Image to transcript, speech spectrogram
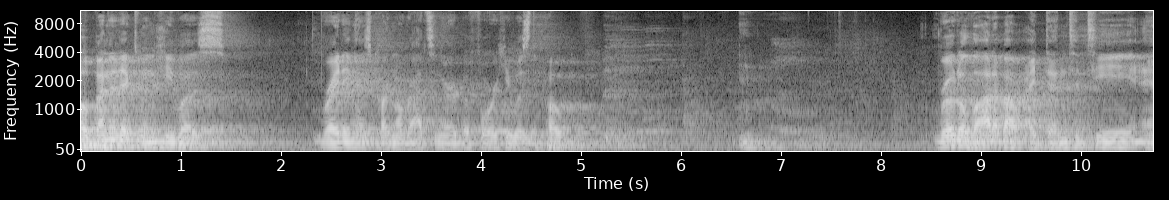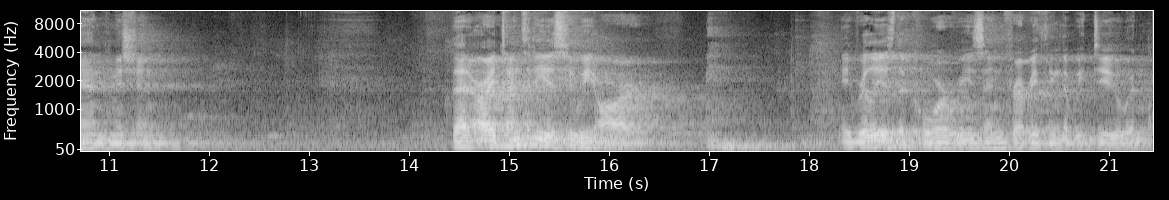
Pope Benedict, when he was writing as Cardinal Ratzinger before he was the Pope, wrote a lot about identity and mission. That our identity is who we are. It really is the core reason for everything that we do. And,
